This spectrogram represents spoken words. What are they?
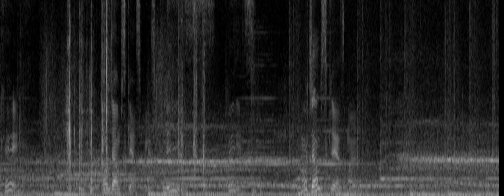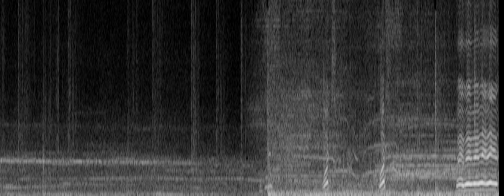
Okay. No jump scares, please. Please. Please. No jump scares, man. Wait, wait, wait, wait, wait.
